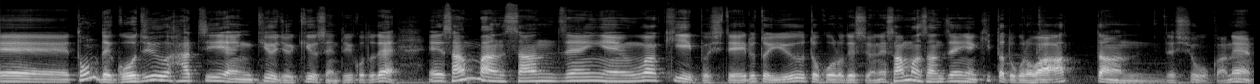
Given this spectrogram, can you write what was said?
えー、飛んで58円99銭ということで、えー、3万3000円はキープしているというところですよね。3万3000円切ったところはあったんでしょうかね。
